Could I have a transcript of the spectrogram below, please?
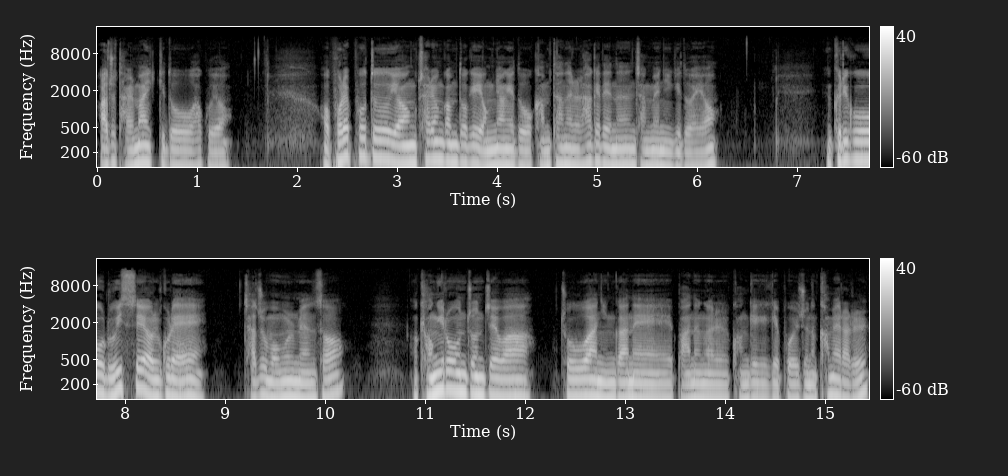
아주 닮아 있기도 하고요. 어, 브래드포드 영 촬영 감독의 역량에도 감탄을 하게 되는 장면이기도 해요. 그리고 루이스의 얼굴에 자주 머물면서 경이로운 존재와 조우한 인간의 반응을 관객에게 보여주는 카메라를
